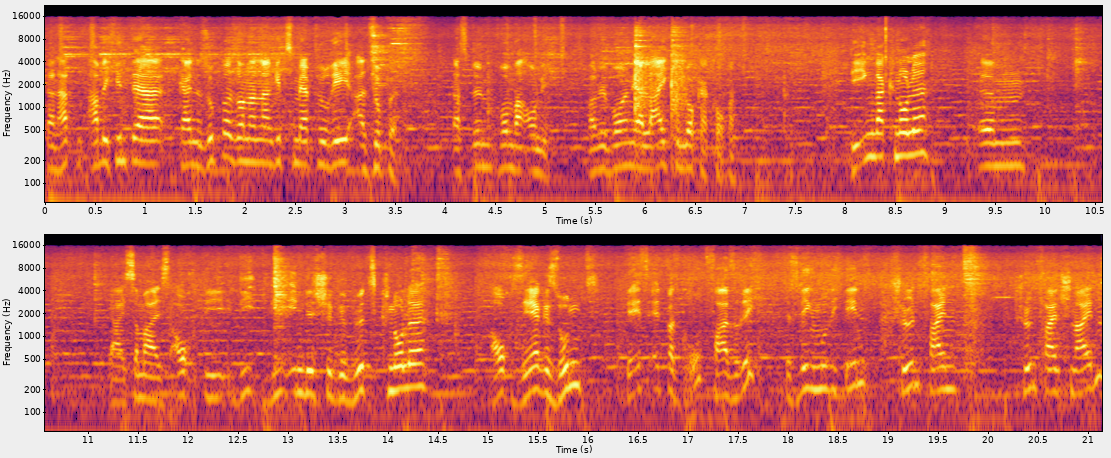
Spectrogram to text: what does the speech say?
dann habe ich hinterher keine Suppe, sondern dann gibt es mehr Püree als Suppe. Das will, wollen wir auch nicht, weil wir wollen ja leicht und locker kochen. Die Ingwerknolle, ähm, ja, ich sag mal, ist auch die, die, die indische Gewürzknolle, auch sehr gesund, der ist etwas grobfaserig, deswegen muss ich den schön fein, schön fein schneiden,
